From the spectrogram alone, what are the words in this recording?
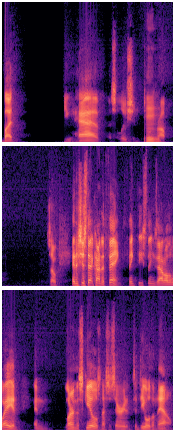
but you have a solution to Mhm. the problem. So, and it's just that kind of thing. Think these things out all the way, and and learn the skills necessary to, to deal with them now.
